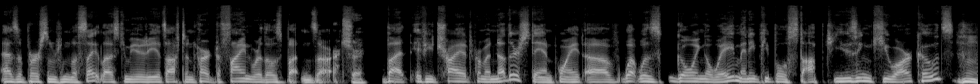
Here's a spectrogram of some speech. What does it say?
as a person from the sight loss community, it's often hard to find where those buttons are. Sure. But if you try it from another standpoint of what was going away, many people stopped using QR codes hmm.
